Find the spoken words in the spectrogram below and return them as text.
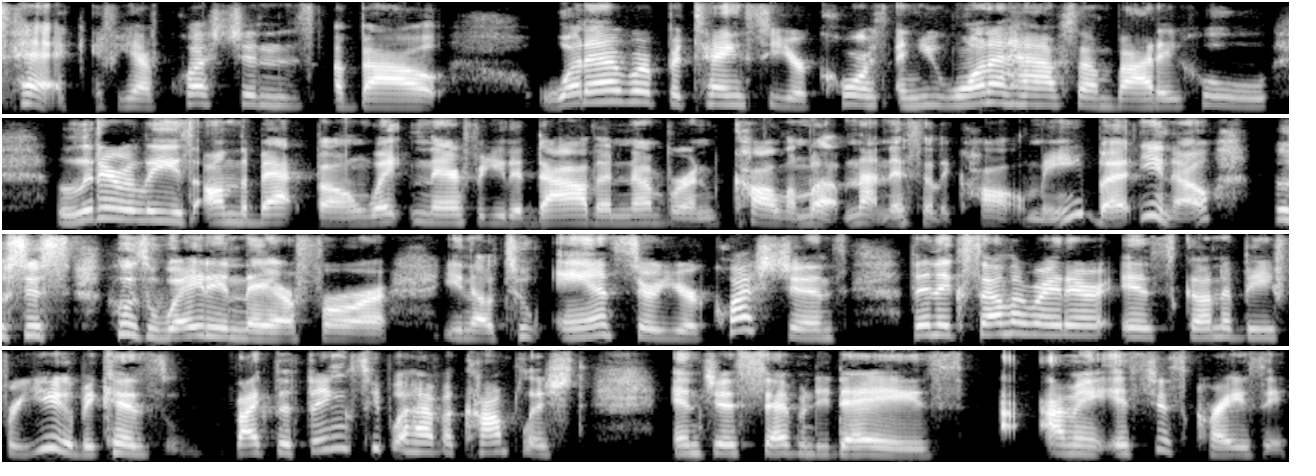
tech, if you have questions about whatever pertains to your course and you want to have somebody who literally is on the backbone waiting there for you to dial their number and call them up not necessarily call me but you know who's just who's waiting there for you know to answer your questions then accelerator is going to be for you because like the things people have accomplished in just 70 days I mean, it's just crazy.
